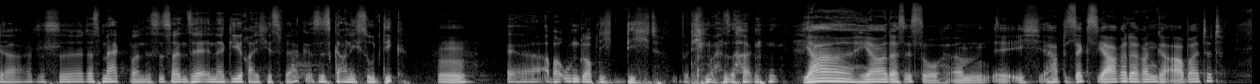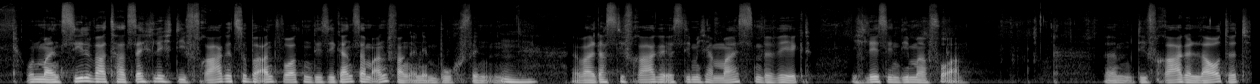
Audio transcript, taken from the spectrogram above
Ja, das, äh, das merkt man. Es ist ein sehr energiereiches Werk. Es ist gar nicht so dick. Mhm. äh, aber unglaublich dicht, würde ich mal sagen. Ja, ja, das ist so. Ähm, ich habe sechs Jahre daran gearbeitet und mein Ziel war tatsächlich, die Frage zu beantworten, die Sie ganz am Anfang in dem Buch finden. Mhm. Weil das die Frage ist, die mich am meisten bewegt. Ich lese Ihnen die mal vor. Ähm, die Frage lautet,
